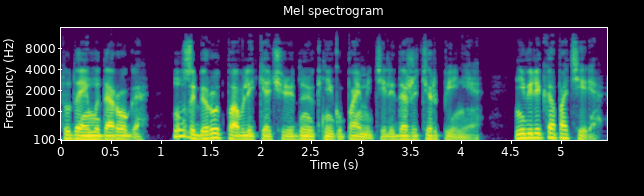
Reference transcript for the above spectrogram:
туда им и дорога, ну, заберут Павлики очередную книгу памяти или даже терпения. Невелика потеря.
